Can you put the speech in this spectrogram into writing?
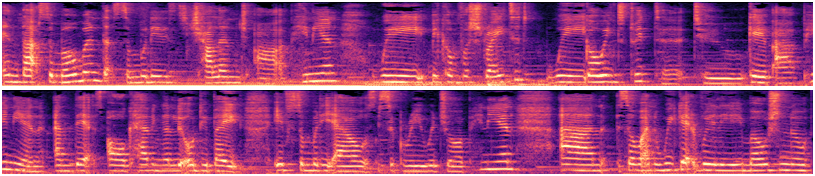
and that's the moment that somebody challenge our opinion we become frustrated we go into Twitter to give our opinion and that's all having a little debate if somebody else disagree with your opinion. And so and we get really emotional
